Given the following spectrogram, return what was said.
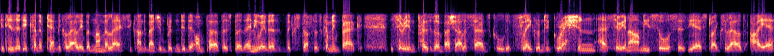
it is a kind of technical ally. But nonetheless, you can't imagine Britain did it on purpose. But anyway, the, the stuff that's coming back, Syrian President Bashar al Assad's called it flagrant aggression. A Syrian army source says the airstrikes allowed IS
